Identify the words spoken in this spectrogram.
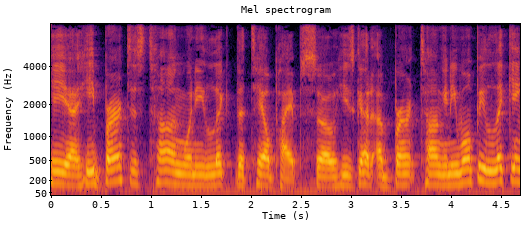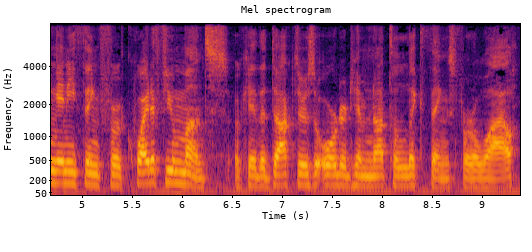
he uh, he burnt his tongue when he licked the tailpipe, so he's got a burnt tongue, and he won't be licking anything for quite a few months. Okay, the doctors ordered him not to lick things for a while.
